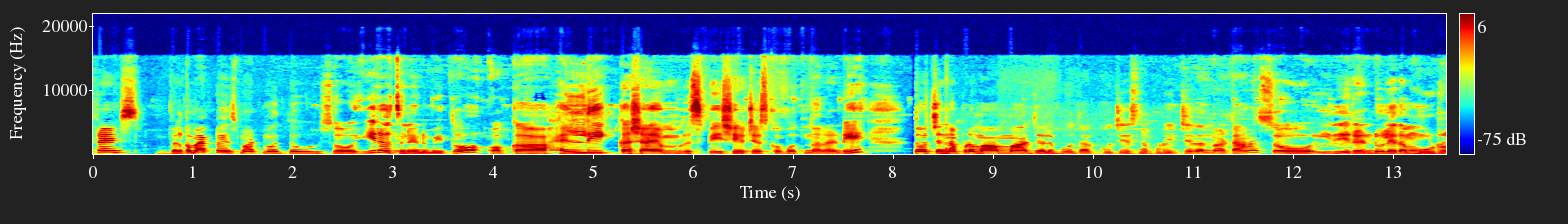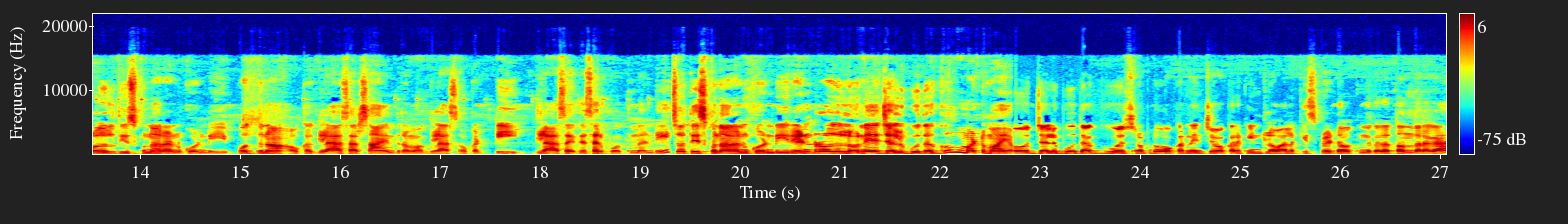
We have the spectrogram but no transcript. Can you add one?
Friends welcome back to smart Madhu so ఈరోజు నేను మీతో ఒక హెల్దీ కషాయం రెసిపీ షేర్ చేసుకోబోతున్నానండి. సో చిన్నప్పుడు మా అమ్మ జలుబు దగ్గు చేసినప్పుడు ఇచ్చేదన్నమాట. సో ఇది రెండు లేదా మూడు రోజులు తీసుకున్నారనుకోండి పొద్దున ఒక గ్లాస్ ఆర్ సాయంత్రం ఒక గ్లాస్ ఒక టీ గ్లాస్ అయితే సరిపోతుందండి. సో తీసుకున్నారనుకోండి రెండు రోజుల్లోనే జలుబు దగ్గు మట్టుమాయం సో జలుబు దగ్గు వచ్చినప్పుడు ఒకరి నుంచి ఒకరికి ఇంట్లో వాళ్ళకి స్ప్రెడ్ అవుతుంది కదా తొందరగా.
